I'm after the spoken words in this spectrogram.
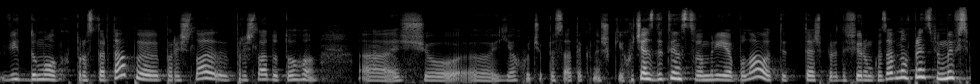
від думок про стартапи перейшла прийшла до того, е, що е, я хочу писати книжки. Хоча з дитинства мрія була, от ти теж перед ефіром казав. Ну, в принципі, ми всі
